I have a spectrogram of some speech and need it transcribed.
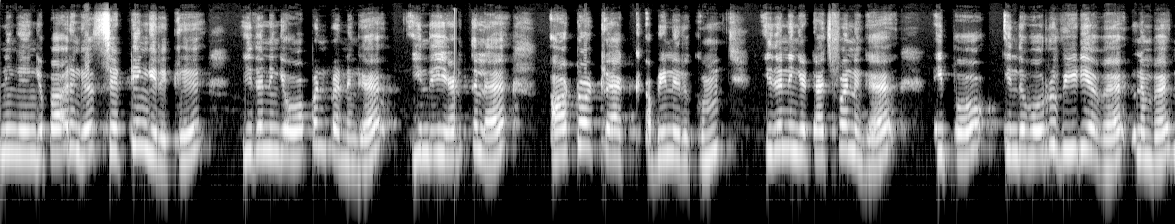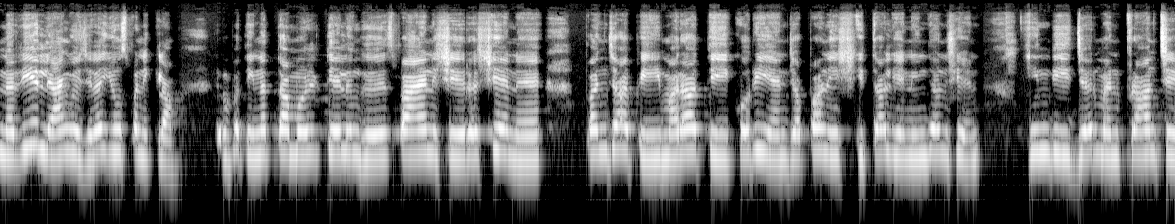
நீங்கள் இங்கே பாருங்கள் செட்டிங் இருக்குது இதை நீங்கள் ஓப்பன் பண்ணுங்கள் இந்த இடத்துல ஆட்டோ ட்ராக் அப்படின்னு இருக்கும். இதை நீங்கள் டச் பண்ணுங்கள் இப்போது இந்த ஒரு வீடியோவை நம்ம நிறைய லாங்குவேஜில் யூஸ் பண்ணிக்கலாம். இப்போ பார்த்தீங்கன்னா Tamil Telugu Spanish Russian Punjabi Marathi Korean Japanese Italian Indonesian Hindi German French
